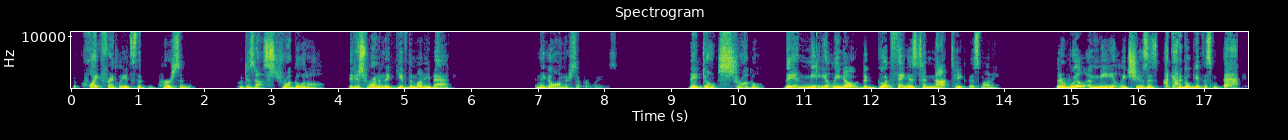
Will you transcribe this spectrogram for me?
But quite frankly, it's the person who does not struggle at all. They just run and they give the money back and they go on their separate ways. They don't struggle. They immediately know the good thing is to not take this money. Their will immediately chooses, I got to go give this back.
